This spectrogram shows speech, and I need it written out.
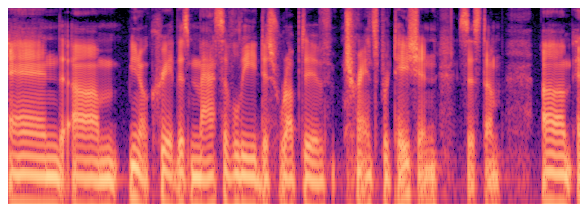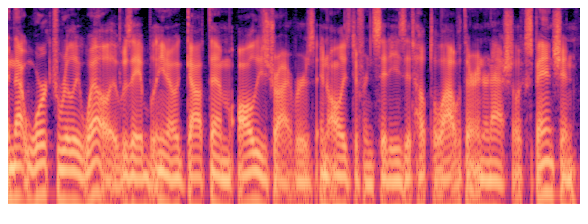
and um, you know create this massively disruptive transportation system. Um, and that worked really well. It was able, you know, it got them all these drivers in all these different cities. It helped a lot with their international expansion.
